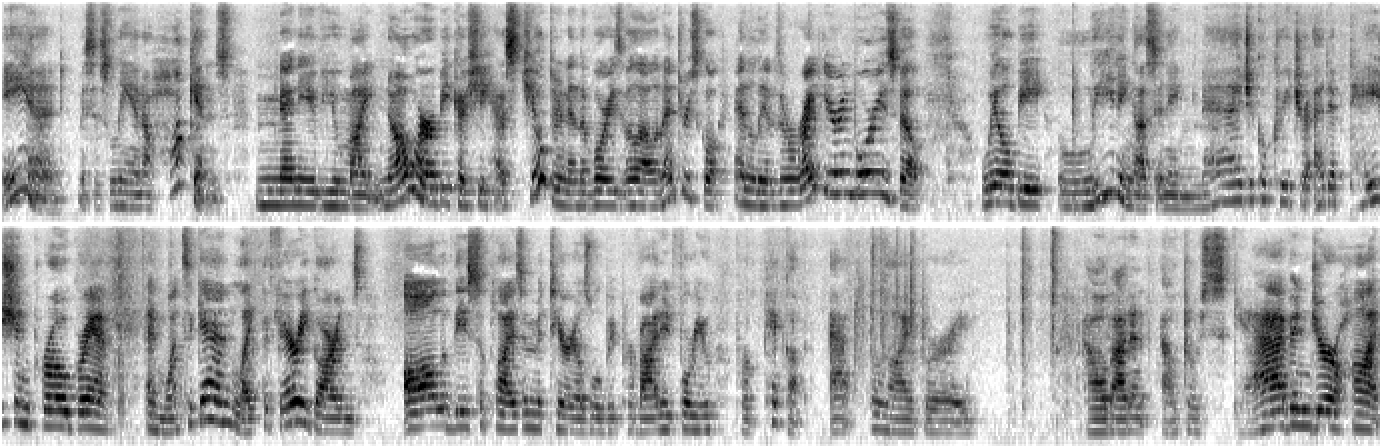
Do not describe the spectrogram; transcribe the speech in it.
And Mrs. Leanna Hawkins, many of you might know her because she has children in the Voorheesville Elementary School and lives right here in Voorheesville, will be leading us in a magical creature adaptation program. And once again, like the fairy gardens, all of these supplies and materials will be provided for you for pickup at the library. How about an outdoor scavenger hunt?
